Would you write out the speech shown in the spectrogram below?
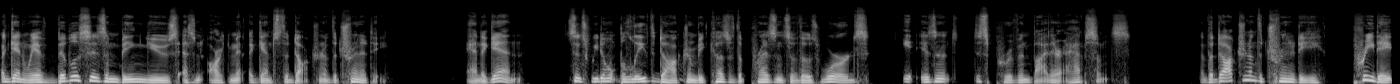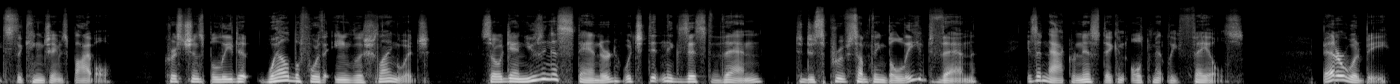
Again, we have Biblicism being used as an argument against the doctrine of the Trinity. And again, since we don't believe the doctrine because of the presence of those words, it isn't disproven by their absence. Now, the doctrine of the Trinity predates the King James Bible. Christians believed it well before the English language. So, again, using a standard which didn't exist then to disprove something believed then is anachronistic and ultimately fails. Better would be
